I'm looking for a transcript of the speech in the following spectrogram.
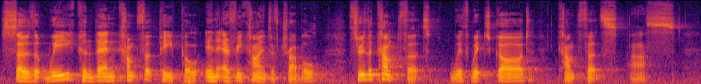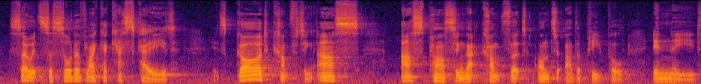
so that we can then comfort people in every kind of trouble through the comfort with which God comforts us. So it's a sort of like a cascade. It's God comforting us, us passing that comfort on to other people in need.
